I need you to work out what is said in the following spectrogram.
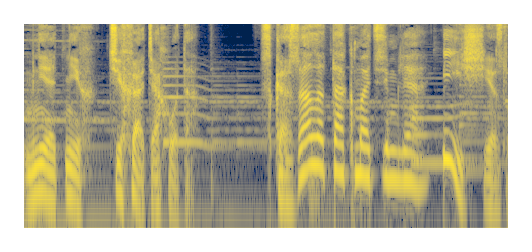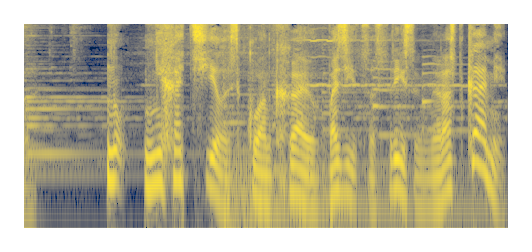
Мне от них чихать охота Сказала так мать-земля и исчезла не хотелось Куангхаю возиться с рисовыми ростками,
